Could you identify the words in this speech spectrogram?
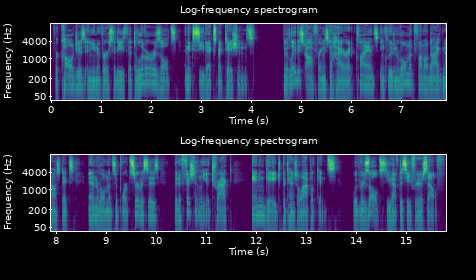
for colleges and universities that deliver results and exceed expectations. Their latest offerings to higher ed clients include enrollment funnel diagnostics and enrollment support services that efficiently attract and engage potential applicants, with results you have to see for yourself.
